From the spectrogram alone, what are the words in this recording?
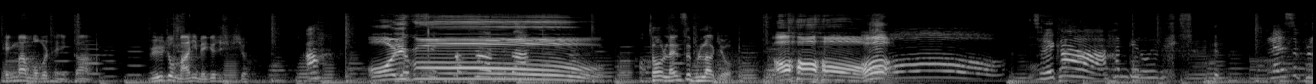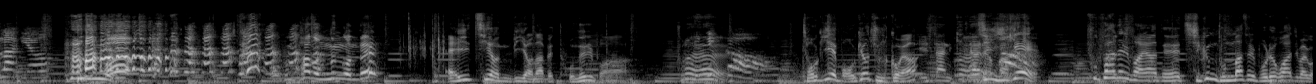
100만 먹을 테니까 윌 좀 많이 먹여주십시오 어이구 저 렌스 블락이요. 어허허 어? 오. 제가 한 개로 해드리겠습니다. 렌스 블락이요. 어, 그럼 판 없는 건데? H&B 연합에 돈을 봐. 그래. 그니까. 저기에 먹여줄 거야? 일단. 지금 기다려봐 이게 후반을 봐야 돼. 지금 돈 맛을 보려고 하지 말고.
